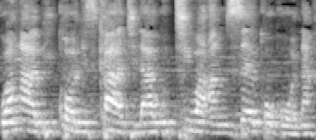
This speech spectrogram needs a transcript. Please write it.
kwangabi khona isikhathi la kuthiwa angisekho khona.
